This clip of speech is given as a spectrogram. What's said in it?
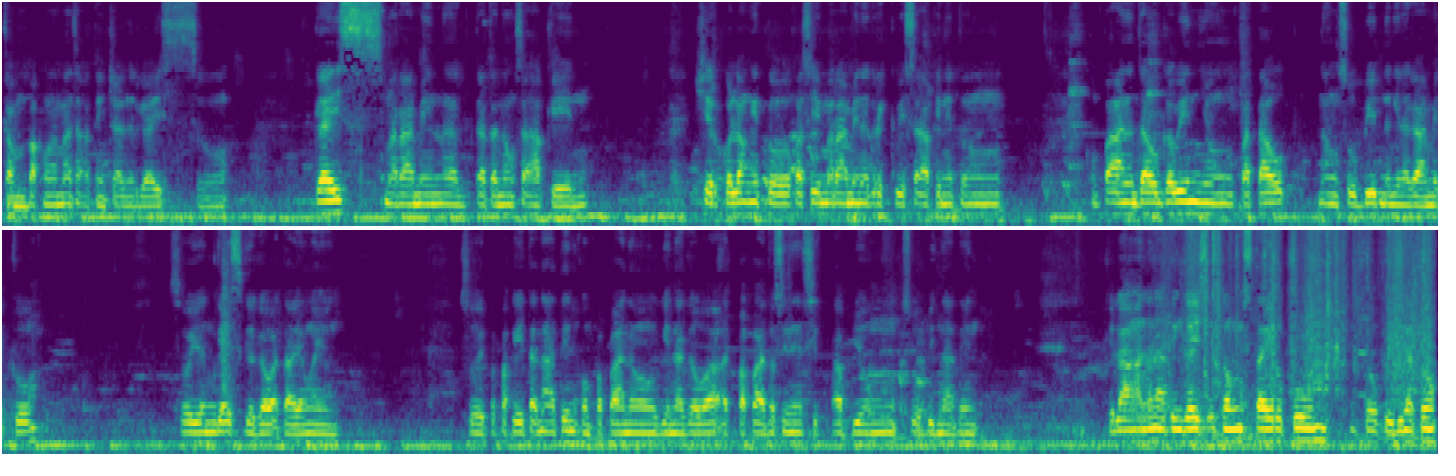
welcome back naman sa ating channel guys. So guys, maraming nagtatanong sa akin. Share ko lang ito kasi marami nag-request sa akin itong kung paano daw gawin yung pataw ng subid na ginagamit ko. So yun guys, gagawa tayo ngayon. So ipapakita natin kung paano ginagawa at paano sinesit up yung subid natin. Kailangan na natin guys itong styrofoam. Ito pwede na to.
